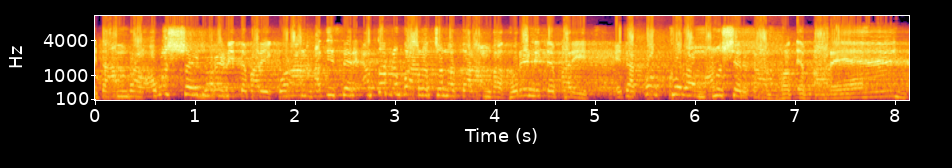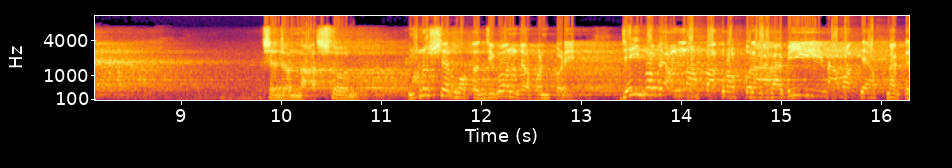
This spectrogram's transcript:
এটা আমরা অবশ্যই ধরে নিতে পারি। কোরআন, হাদিসের এতটুকু আলোচনা দ্বারা আমরা ধরে নিতে পারি, এটা কখনো মানুষের কাজ হতে পারে। সেজন্য আসুন মানুষের মতো জীবন যাপন করি। যেইভাবে আল্লাহ পাক রব্বুল আলামিন আমাকে আপনাকে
